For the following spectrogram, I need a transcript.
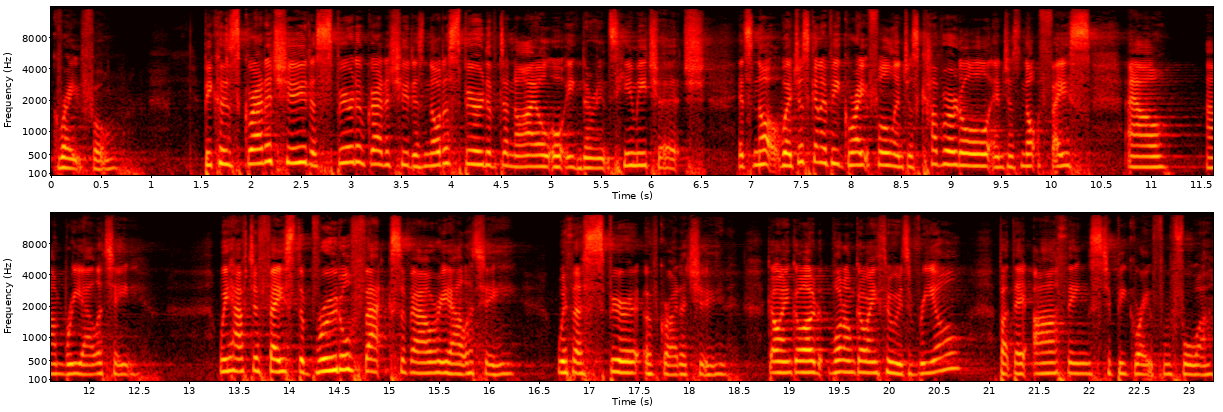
grateful. Because gratitude, a spirit of gratitude, is not a spirit of denial or ignorance. Hear me, church. It's not, we're just going to be grateful and just cover it all and just not face our um, reality. We have to face the brutal facts of our reality with a spirit of gratitude. Going, God, what I'm going through is real, but there are things to be grateful for.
